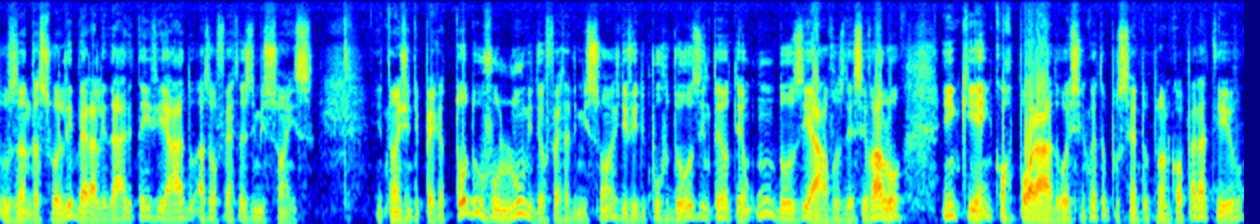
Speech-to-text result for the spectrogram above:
usando a sua liberalidade, têm enviado as ofertas de missões. Então a gente pega todo o volume de oferta de missões, divide por 12, então eu tenho um 12 avos desse valor, em que é incorporado os 50% do plano cooperativo,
